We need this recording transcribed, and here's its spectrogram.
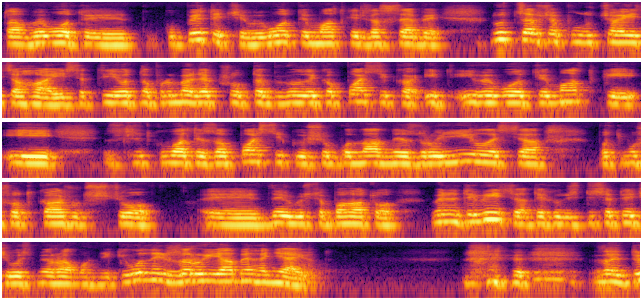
там виводити, купити чи виводити матки для себе. Ну, це вже виходить гаїся. Ти, от, наприклад, якщо в тебе велика пасіка, і, і виводити матки, і слідкувати за пасікою, щоб вона не зроїлася, тому що от кажуть, що е, дивлюся багато. Ви не дивіться на тих 10 чи 8 рамочників, вони ж за роями ганяють. Знаєте,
